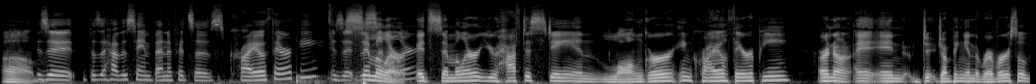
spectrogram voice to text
Um, Is it does it have the same benefits as cryotherapy? Is it similar. It's similar. You have to stay in longer in cryotherapy, or no, in, in d- jumping in the river. So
